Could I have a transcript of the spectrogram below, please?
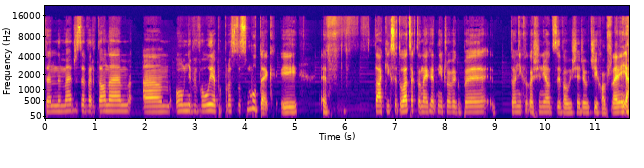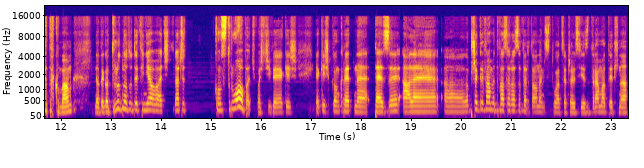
ten mecz z Evertonem um, u mnie wywołuje po prostu smutek i w, w takich sytuacjach to najchętniej człowiek by do nikogo się nie odzywał i siedział cicho, przynajmniej ja tak mam, dlatego trudno tu definiować, znaczy konstruować właściwie jakieś, jakieś konkretne tezy, ale e, no, przegrywamy 2-0 z Evertonem, sytuacja Chelsea jest dramatyczna.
